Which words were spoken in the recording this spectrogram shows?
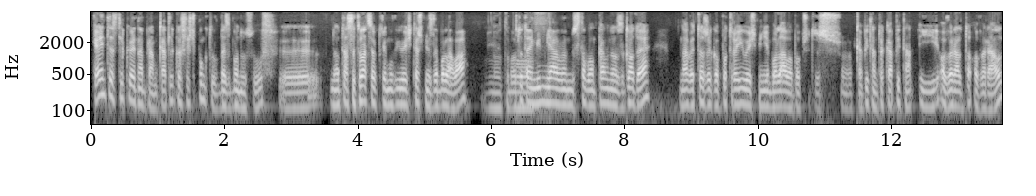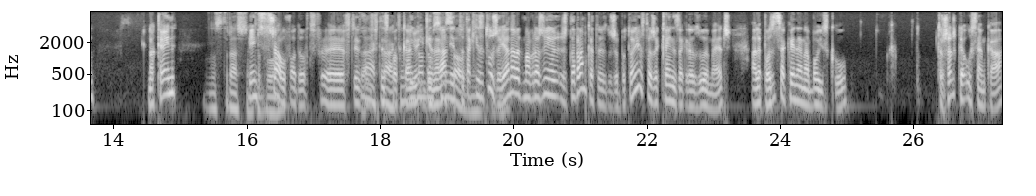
Kane to jest tylko jedna bramka, tylko sześć punktów bez bonusów. Y, no ta sytuacja, o której mówiłeś, też mnie zabolała, no bo było... tutaj miałem z tobą pełną zgodę. Nawet to, że go potroiłeś, mnie nie bolało, bo przecież kapitan to kapitan i overall to overall. No Kane no strasznie. Pięć strzałów oddał w, w, tym, tak, w tym tak, spotkaniu no i generalnie to tak jest duże. Ja nawet mam wrażenie, że ta bramka to jest duże, bo to nie jest to, że Kane zagrał zły mecz, ale pozycja Kane'a na boisku, troszeczkę ósemka,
